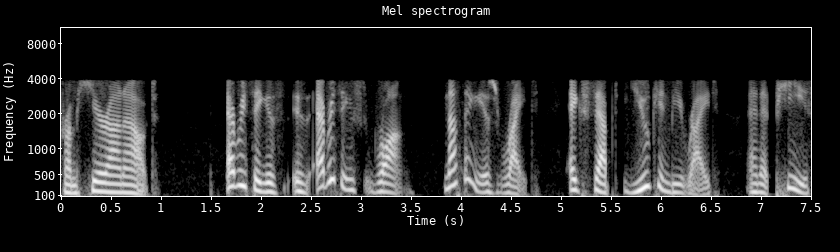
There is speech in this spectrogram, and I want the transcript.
from here on out. Everything is, is everything's wrong. Nothing is right except you can be right and at peace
